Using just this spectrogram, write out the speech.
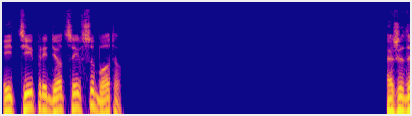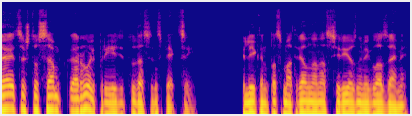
идти придется и в субботу. Ожидается, что сам король приедет туда с инспекцией. Ликон посмотрел на нас серьезными глазами.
